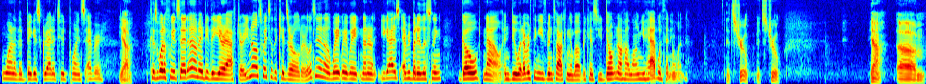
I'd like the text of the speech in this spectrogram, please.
one of the biggest gratitude points ever. Yeah. Because what if we had said, oh, maybe the year after? You know, let's wait till the kids are older. Let's you know, wait, wait, wait. No, no, no. You guys, everybody listening, go now and do whatever thing you've been talking about because you don't know how long you have with anyone. It's true. It's true. Yeah. Um,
